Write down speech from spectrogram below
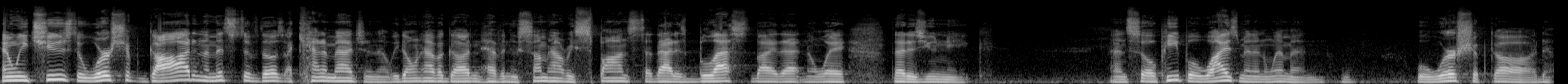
and we choose to worship God in the midst of those, I can't imagine that we don't have a God in heaven who somehow responds to that, is blessed by that in a way that is unique. And so, people, wise men and women, will worship God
